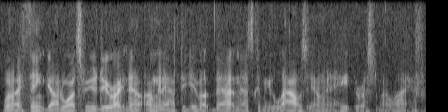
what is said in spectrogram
what I think God wants me to do right now, I'm going to have to give up that, and that's going to be lousy. I'm going to hate the rest of my life.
